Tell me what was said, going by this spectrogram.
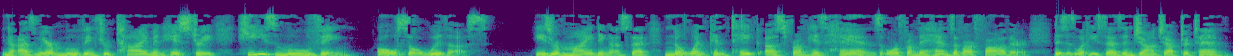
You know, as we are moving through time and history, he's moving also with us. He's reminding us that no one can take us from his hands or from the hands of our Father. This is what he says in John chapter 10.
